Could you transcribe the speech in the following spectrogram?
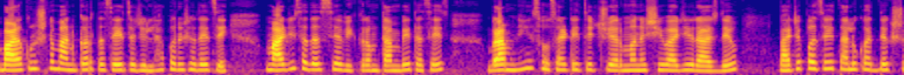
बाळकृष्ण बानकर तसेच जिल्हा परिषदेचे माजी सदस्य विक्रम तांबे तसेच ब्राह्मणी सोसायटीचे चेअरमन शिवाजी राजदेव भाजपचे तालुकाध्यक्ष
